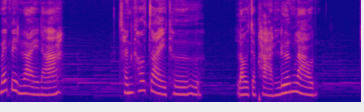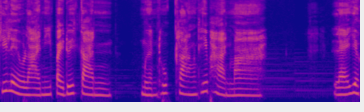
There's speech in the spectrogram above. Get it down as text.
ไม่เป็นไรนะ ฉันเข้าใจเธอ เราจะผ่านเรื่องราวที่เลวร้ายนี้ไปด้วยกัน เหมือนทุกครั้งที่ผ่านมา และอย่า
